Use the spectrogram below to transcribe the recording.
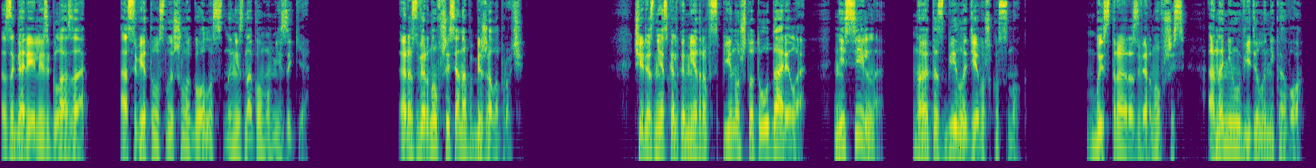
Загорелись глаза, а Света услышала голос на незнакомом языке. Развернувшись, она побежала прочь. Через несколько метров в спину что-то ударило. Не сильно, но это сбило девушку с ног. Быстро развернувшись, она не увидела никого.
